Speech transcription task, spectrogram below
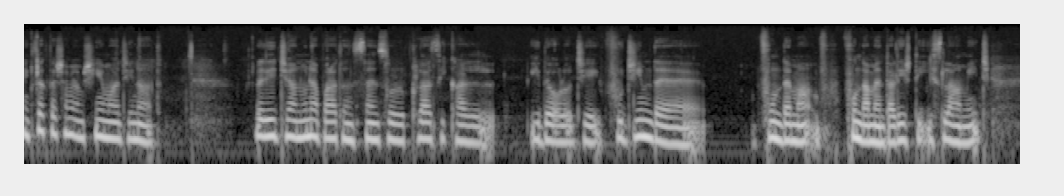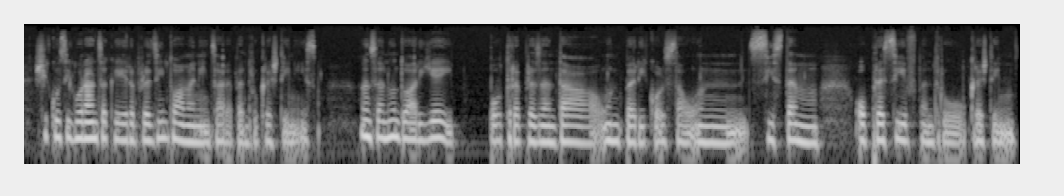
Exact așa mi-am și imaginat. Religia nu neapărat în sensul clasic al ideologiei. Fugim de fundema, fundamentaliștii islamici și cu siguranță că ei reprezintă o amenințare pentru creștinism. Însă nu doar ei pot reprezenta un pericol sau un sistem opresiv pentru creștini,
